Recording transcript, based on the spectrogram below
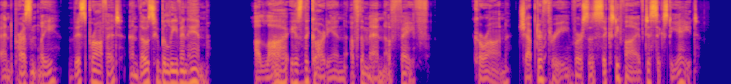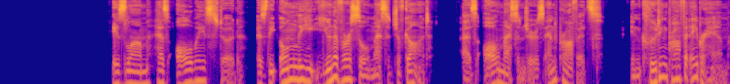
and presently this prophet and those who believe in him. Allah is the guardian of the men of faith. Quran chapter 3 verses 65 to 68. Islam has always stood as the only universal message of God, as all messengers and prophets, including Prophet Abraham,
